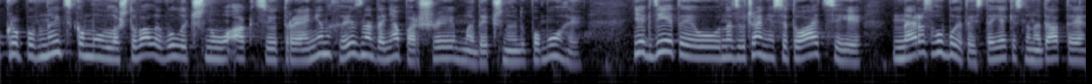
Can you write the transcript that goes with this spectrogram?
У Кропивницькому влаштували вуличну акцію тренінг із надання першої медичної допомоги. Як діяти у надзвичайній ситуації, не розгубитись та якісно надати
